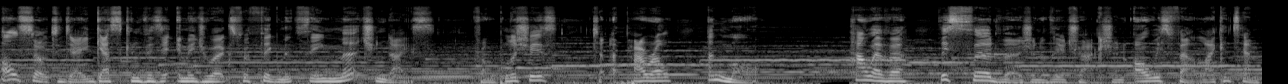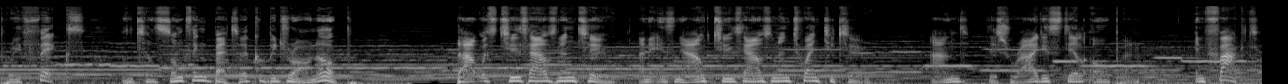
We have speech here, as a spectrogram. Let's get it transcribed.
Also today, guests can visit ImageWorks for Figment themed merchandise, from plushes to apparel and more. However, this third version of the attraction always felt like a temporary fix until something better could be drawn up. That was 2002 and it is now 2022 and this ride is still open. In fact,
